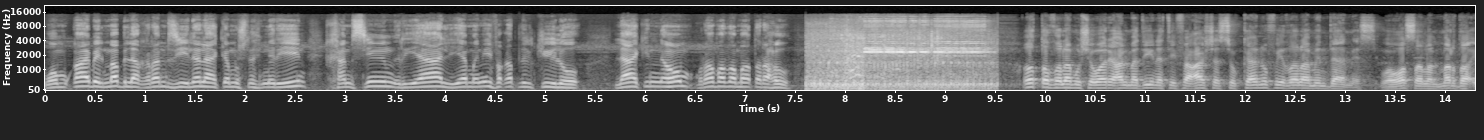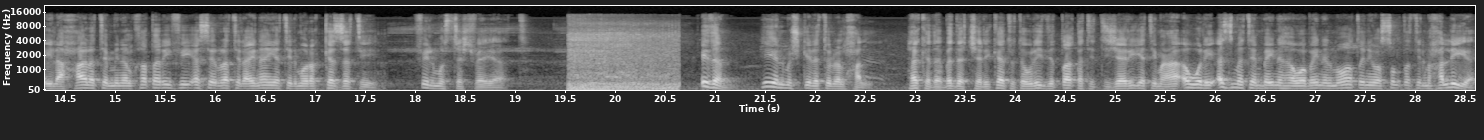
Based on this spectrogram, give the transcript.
ومقابل مبلغ رمزي لنا كمستثمرين 50 ريال يمني فقط للكيلو لكنهم رفض ما طرحوه الظلام شوارع المدينة فعاش السكان في ظلام دامس ووصل المرضى إلى حالة من الخطر في أسرة العناية المركزة في المستشفيات. إذا هي المشكلة للحل. هكذا بدت شركات توليد الطاقة التجارية مع أول أزمة بينها وبين المواطن والسلطة المحلية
